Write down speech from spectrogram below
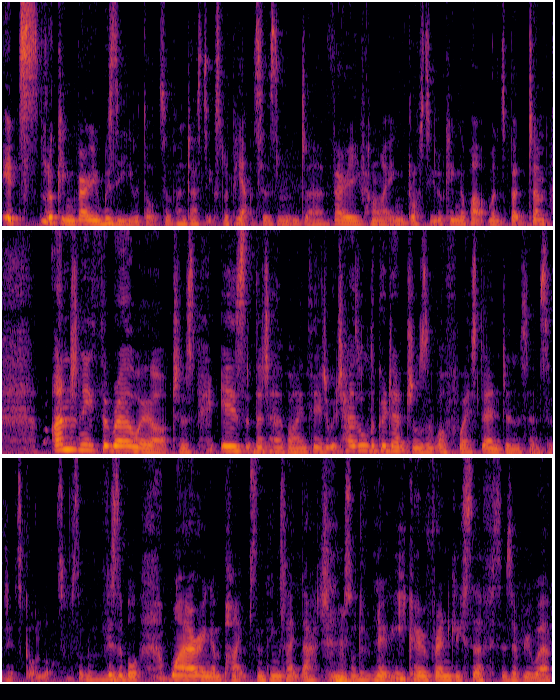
it's looking very whizzy with lots of fantastic sort of piazzas and uh, very high and glossy looking apartments. But um, underneath the railway arches is the Turbine Theatre, which has all the credentials of Off West End in the sense that it's got lots of sort of visible wiring and pipes and things like that, and sort of you know eco-friendly surfaces everywhere.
